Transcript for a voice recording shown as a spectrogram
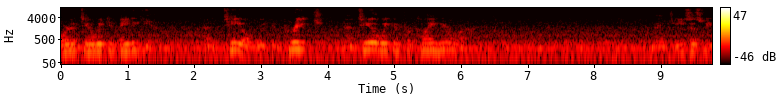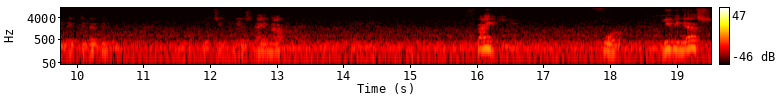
Lord, until we can meet again, until we can preach, until we can proclaim your word. May Jesus be lifted up and glorified. It's in his name I pray. Amen. Thank you for giving us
